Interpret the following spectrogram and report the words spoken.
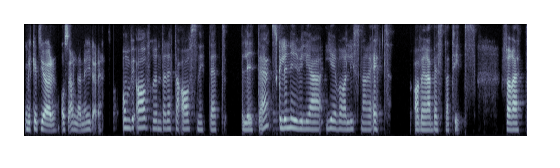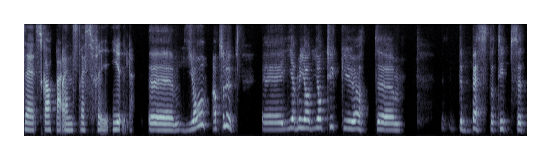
vilket gör oss alla nöjdare. Om vi avrundar detta avsnittet lite, skulle ni vilja ge våra lyssnare ett av era bästa tips för att eh, skapa en stressfri jul? Eh, ja, absolut. Eh, ja, men jag, jag, tycker ju att eh, det bästa tipset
